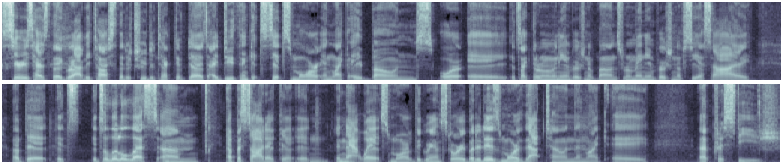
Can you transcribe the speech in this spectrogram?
series has the gravitas that a True Detective does. I do think it sits more in like a Bones or a. It's like the Romanian version of Bones, Romanian version of CSI, a bit. It's it's a little less um, episodic in in that way. It's more of the grand story, but it is more of that tone than like a a prestige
